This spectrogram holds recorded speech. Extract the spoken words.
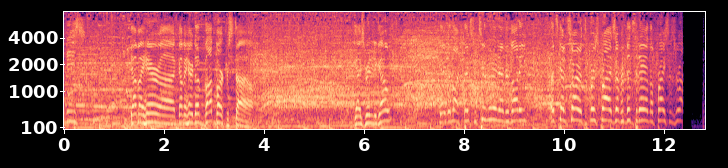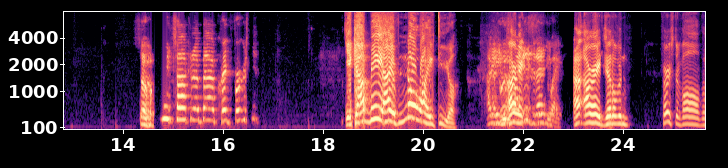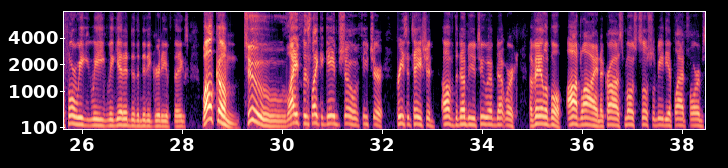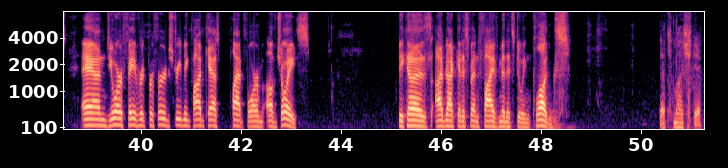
90s. Got my hair, uh, got my hair done Bob Barker style. You guys ready to go? Okay, good luck. Thanks for tuning in, everybody. Let's get it started. The first prize ever bid today on The Price is Right. So, who are we talking about? Craig Ferguson? You got me. I have no idea. I mean, whose right. is it anyway? Uh, all right, gentlemen. First of all, before we we we get into the nitty gritty of things, welcome to Life is Like a Game Show, a feature presentation of the W2M Network, available online across most social media platforms and your favorite preferred streaming podcast platform of choice. because I'm not going to spend five minutes doing plugs. That's my shtick.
